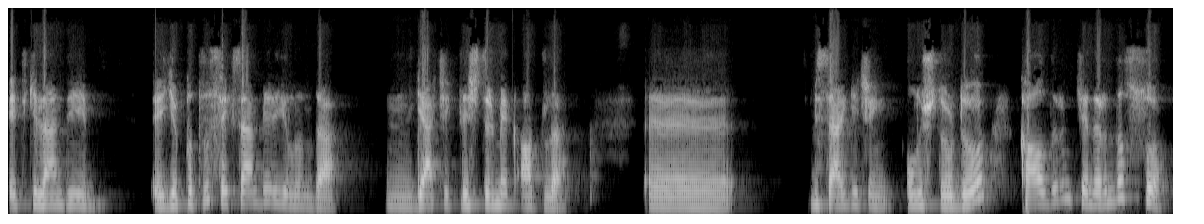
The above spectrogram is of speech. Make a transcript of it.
etkilendiğim e, yapıtı 81 yılında m, gerçekleştirmek adlı e, bir sergi için oluşturduğu Kaldırım Kenarında Su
